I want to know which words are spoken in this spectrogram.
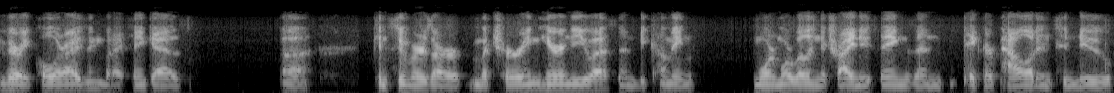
very polarizing. But I think as uh, consumers are maturing here in the U.S. and becoming more and more willing to try new things and take their palate into new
